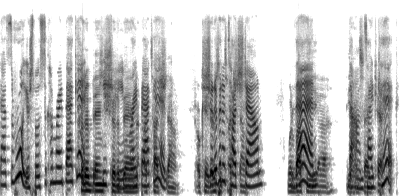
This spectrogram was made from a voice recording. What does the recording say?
That's the rule. You're supposed to come right back in. Could have been. He Should have been right a back in. touchdown. Okay. Should have been a touchdown. What about Then, the, uh, The, onside, kick.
